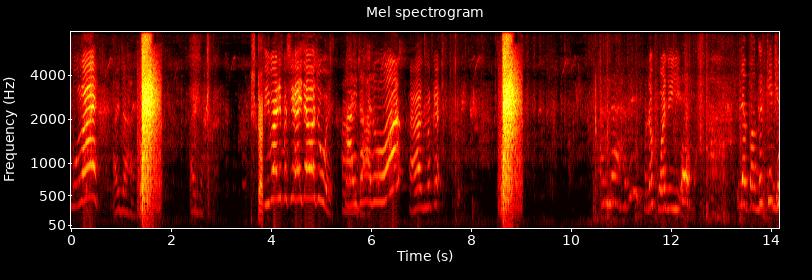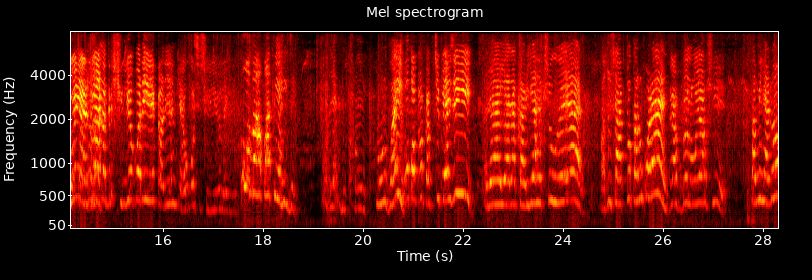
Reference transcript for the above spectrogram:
બોલાય. આઈ જા. આઈ જા. સ્ટાર્ટ દિવાળી પછી આવી જવા જોવે આઈ જવા જો હો. લોકે અલ્લાહ હડો જઈએ. એટલે પગથી જો આ નગરી શીલીઓ પડી એ કડિયાને કેવું પડશે શીલીઓ લઈ ઓ બાપા પેહી જઈ એટલે દુખાવું. બોલ ભાઈ. ઓ બાપા કપચી પેહી જઈ. અલે આ યાર આ કડિયા હેક શું હે યાર. બધું સાફ તો કરવું પડે એટલે લોય આવશે. તમે હેડો.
